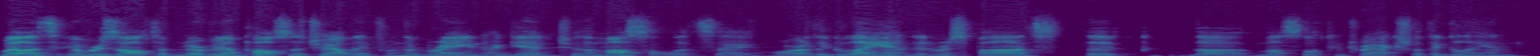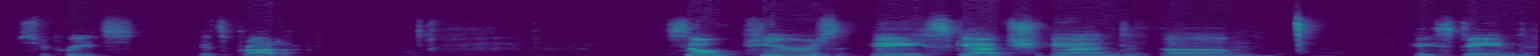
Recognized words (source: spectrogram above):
Well, it's a result of nerve impulses traveling from the brain again to the muscle, let's say, or the gland. In response, the, the muscle contracts or the gland secretes its product. So here's a sketch, and um, a stained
